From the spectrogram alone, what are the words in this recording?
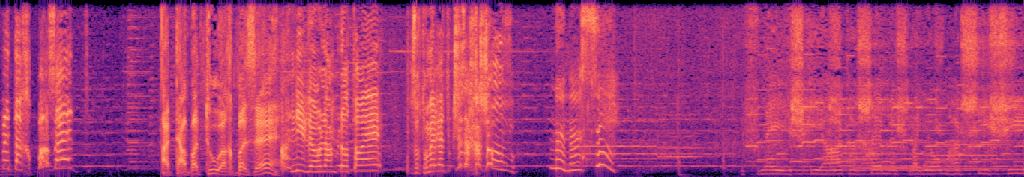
בתחפושת! אתה בטוח בזה? אני לעולם לא טועה! זאת אומרת, כשזה חשוב! מה נעשה? לפני שקיעת השמש ביום השלישי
